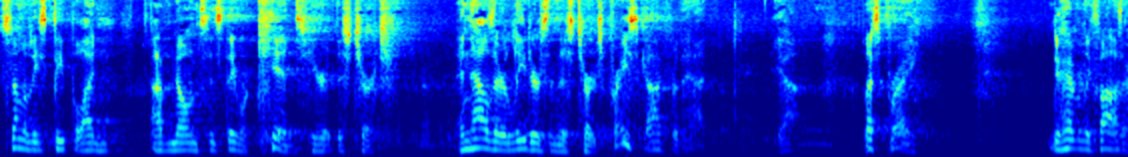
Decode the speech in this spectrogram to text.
Some of these people I, I've known since they were kids here at this church. And now they're leaders in this church. Praise God for that. Yeah. Let's pray. Dear Heavenly Father,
